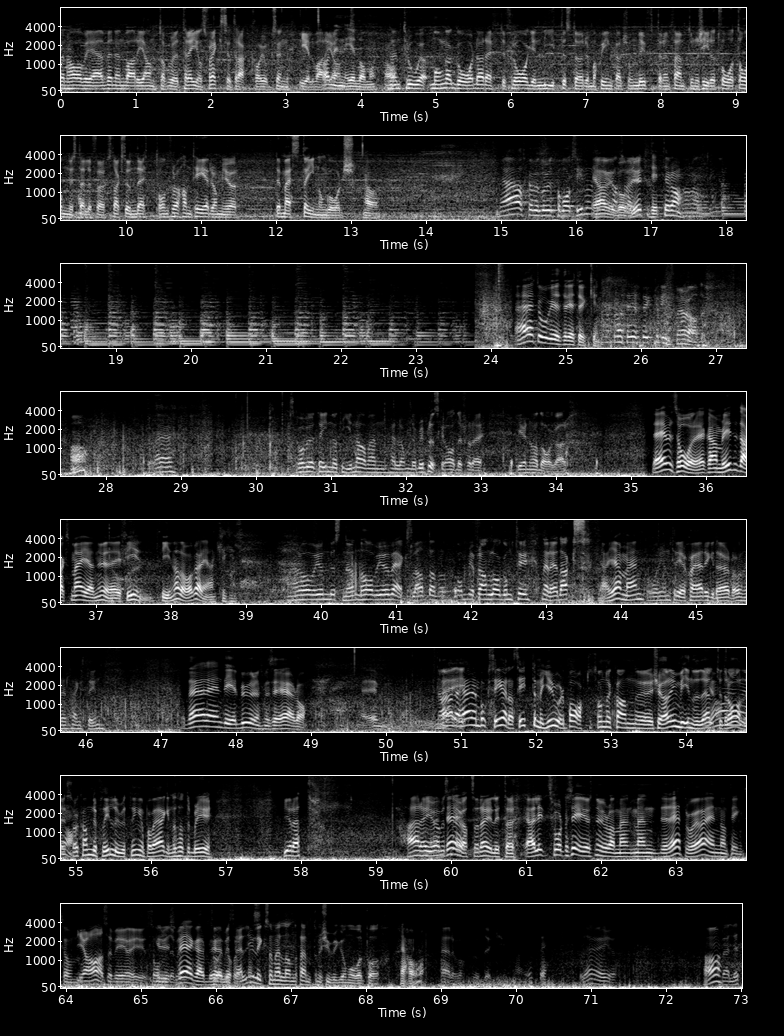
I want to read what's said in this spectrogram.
Sen har vi även en variant av Trejons Flexitrack har ju också en elvariant. vi en el ja. Den tror jag många gårdar efterfrågar en lite större maskin, kanske som lyfter en 1500 kilo 2 ton istället för strax under 1 ton för att hantera de ju det mesta inomgårds. ja. Ja, ska vi gå ut på baksidan? Ja, vi går ut och tittar då. Här stod det tre stycken. Det var tre stycken insnöad. Ja. Eh, Ska vi ta in och tina, men, eller om det blir plusgrader så det ger några dagar. Det är väl så, det kan bli lite dagsmeja nu. Det är fin, fina dagar egentligen. Här har vi under snön har vi ju vägsladdan och kommer ju fram lagom till när det är dags. Jajamän. Och en treskärig där då, är längst in. Och där är en delburen som vi ser här då. Eh, Ja, Nej. det här är en boxera, sitter med hjul bak som du kan uh, köra individuellt Ja, hydrauliskt. ja, ja. Så kan du få till lutningen på vägen så att det blir, blir rätt. Här är ju översnöat så det är lite... Jag har lite svårt att se just nu då, men, men det där tror jag är någonting som... Ja, alltså vi har ju vi- Grusvägar så behöver Vi säljer ju liksom mellan 15 och 20 om år på Jaha, här och Hudik. ja, just det. Så det är ju Ja, väldigt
